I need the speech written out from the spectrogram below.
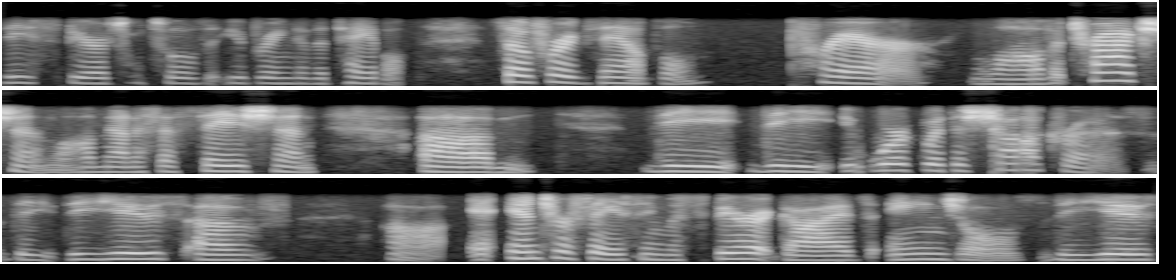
these spiritual tools that you bring to the table. So, for example, prayer, law of attraction, law of manifestation, um, the the work with the chakras, the the use of uh, interfacing with spirit guides, angels, the use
